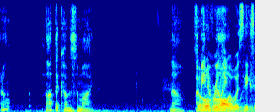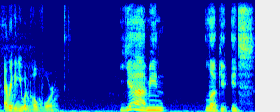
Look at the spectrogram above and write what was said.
I don't, not that comes to mind. No, So I mean overall, it, it, was the, everything you would have hoped for. Yeah, I mean, look, it, it's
